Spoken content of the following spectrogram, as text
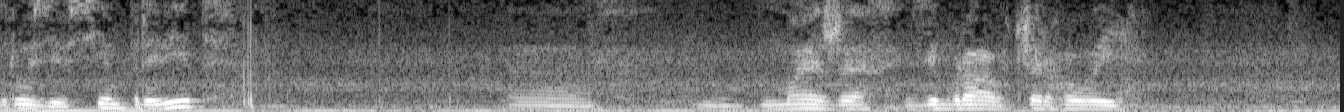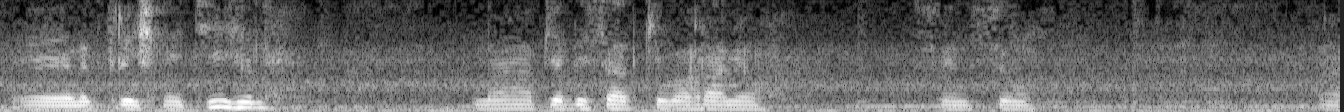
Друзі, всім привіт! Е, Майже зібрав черговий е, електричний тігель на 50 кг свинцю. Е,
